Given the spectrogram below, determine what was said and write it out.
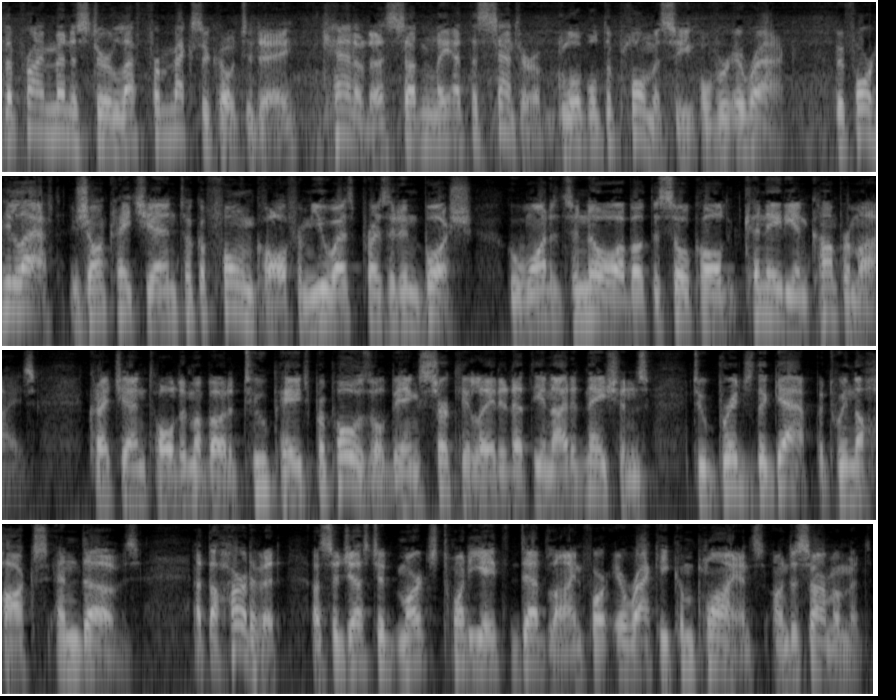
The Prime Minister left for Mexico today, Canada suddenly at the center of global diplomacy over Iraq. Before he left, Jean Chrétien took a phone call from U.S. President Bush, who wanted to know about the so called Canadian Compromise. Chrétien told him about a two page proposal being circulated at the United Nations to bridge the gap between the hawks and doves. At the heart of it, a suggested March 28th deadline for Iraqi compliance on disarmament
